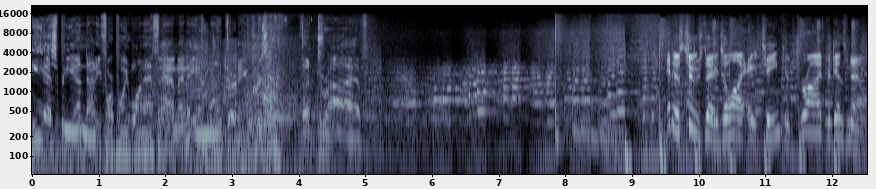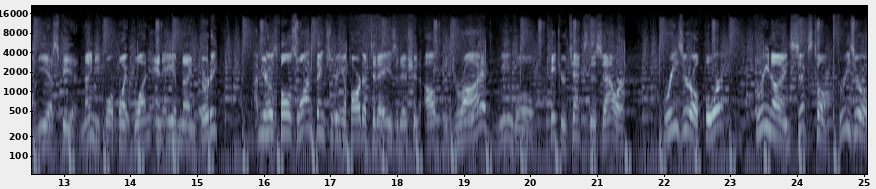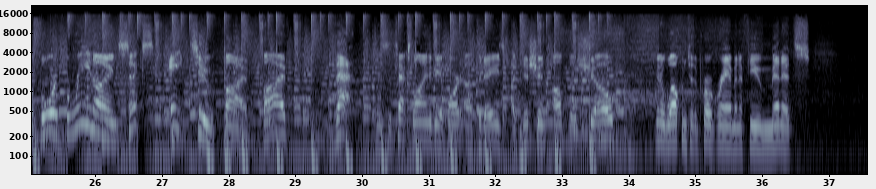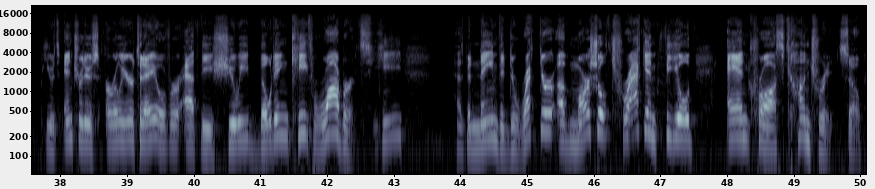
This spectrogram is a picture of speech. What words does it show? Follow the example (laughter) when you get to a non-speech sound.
ESPN 94.1 FM and AM 930 present The Drive. It is Tuesday, July 18th. Your drive begins now on ESPN 94.1 and AM 930. I'm your host, Paul Swann. Thanks for being a part of today's edition of The Drive. We will take your text this hour 304 396 Talk 304 396 8255. That is the text line to be a part of today's edition of the show. I'm going to welcome to the program in a few minutes. He was introduced earlier today over at the Shewey building. Keith Roberts. He has been named the director of Marshall Track and Field and Cross Country. So,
